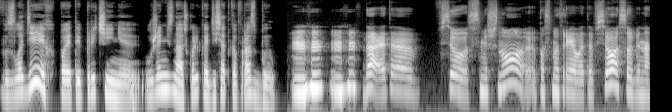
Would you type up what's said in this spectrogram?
в злодеях по этой причине уже не знаю, сколько десятков раз был. Угу, угу. Да, это все смешно, э, посмотрев это все особенно.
